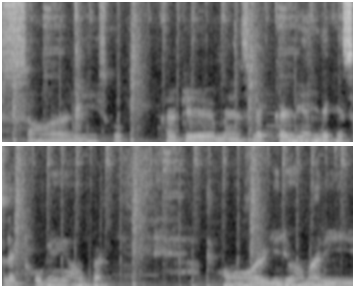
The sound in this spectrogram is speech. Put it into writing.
सॉरी इसको करके मैं सिलेक्ट कर लिया। ये देखें सिलेक्ट हो गए यहाँ पर। और ये जो हमारी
